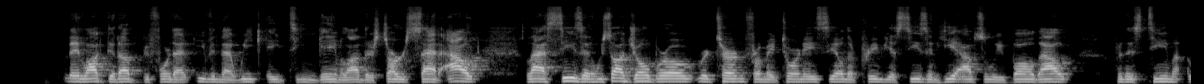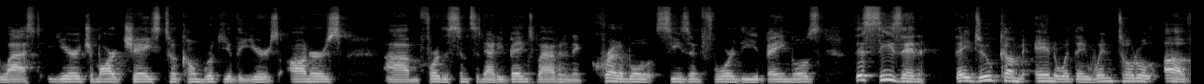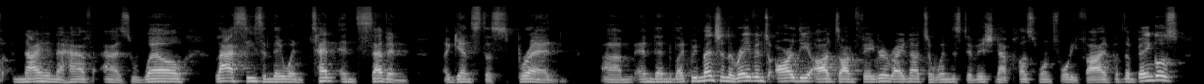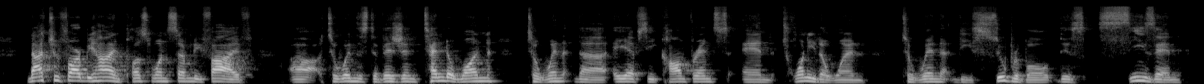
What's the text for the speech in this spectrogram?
they locked it up before that even that week 18 game. A lot of their stars sat out last season. We saw Joe Burrow return from a torn ACL the previous season. He absolutely balled out for this team last year. Ja'Marr Chase took home Rookie of the Year's honors um, for the Cincinnati Bengals by having an incredible season for the Bengals. This season, they do come in with a win total of nine and a half as well. Last season, they went 10 and seven against the spread. Um, and then, like we mentioned, the Ravens are the odds on favorite right now to win this division at plus 145. But the Bengals, not too far behind, plus 175 uh, to win this division, 10 to 1 to win the AFC conference, and 20 to 1 to win the Super Bowl this season.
